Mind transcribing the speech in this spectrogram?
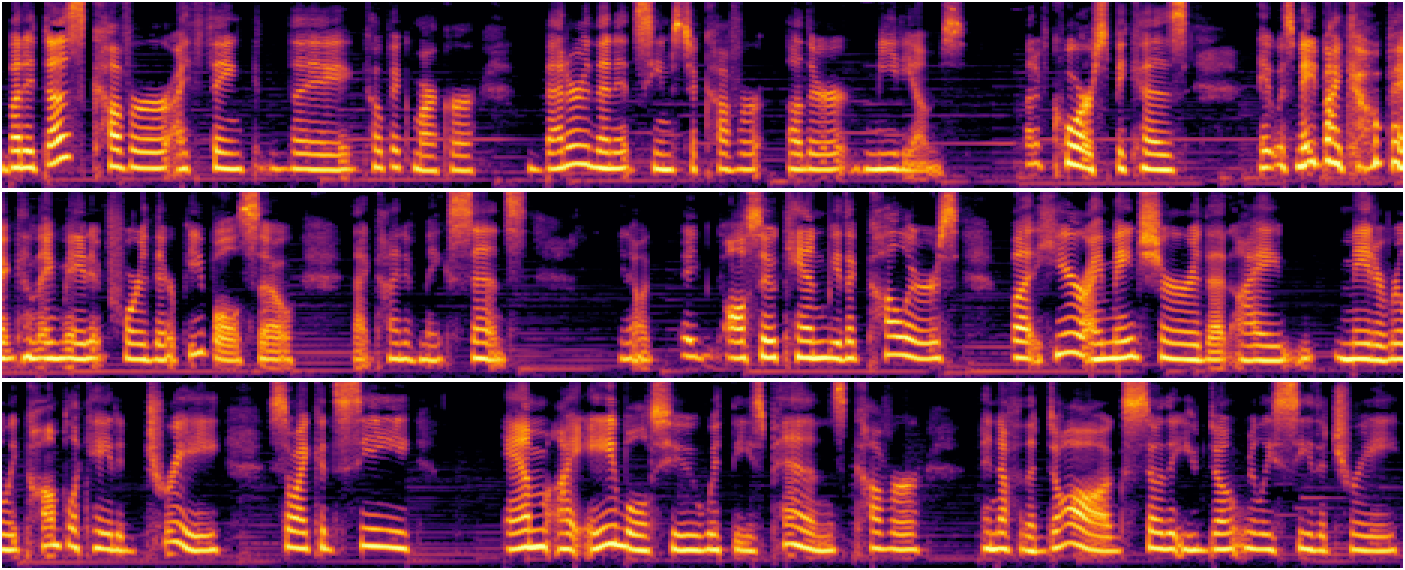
but it does cover, I think, the Copic marker better than it seems to cover other mediums. But of course, because it was made by Copic and they made it for their people, so that kind of makes sense. You know, it also can be the colors, but here I made sure that I made a really complicated tree so I could see am I able to, with these pens, cover enough of the dog so that you don't really see the tree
